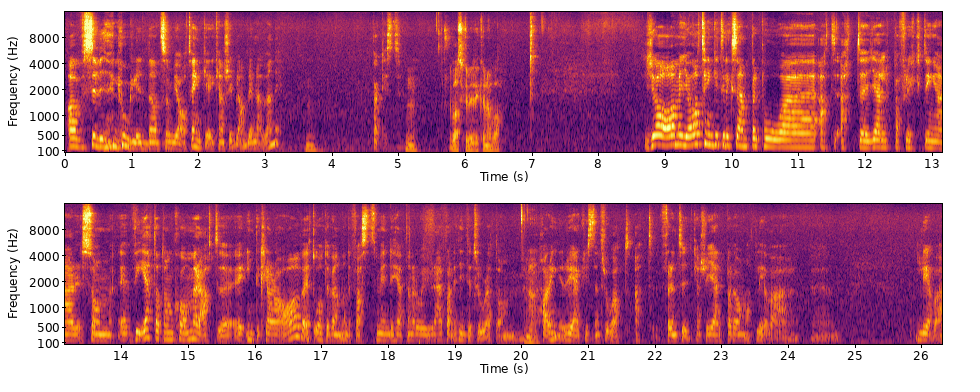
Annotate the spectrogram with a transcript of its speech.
av civil olydnad som jag tänker kanske ibland blir nödvändig. Faktiskt. Vad skulle det kunna vara? Ja, men jag tänker till exempel på eh, att, att eh, hjälpa flyktingar som eh, vet att de kommer att inte klara av ett återvändande fast myndigheterna då i det här fallet inte tror att de Nej. har en reell kristen tro att, att för en tid kanske hjälpa dem att leva, eh, leva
